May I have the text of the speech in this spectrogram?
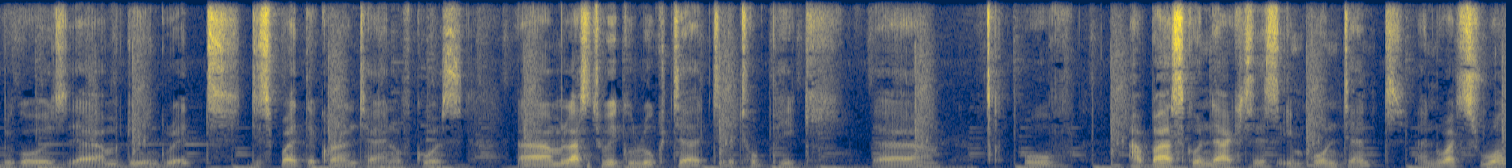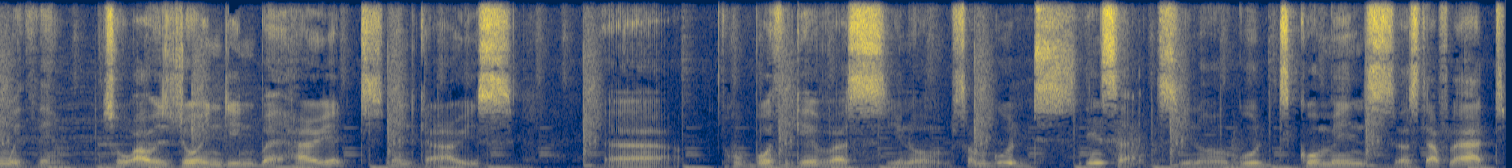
because I'm doing great despite the quarantine, of course. Um, last week we looked at a topic uh, of are bus conductors important and what's wrong with them? So I was joined in by Harriet and Caris. Uh, who both gave us, you know, some good insights, you know, good comments and stuff like that.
